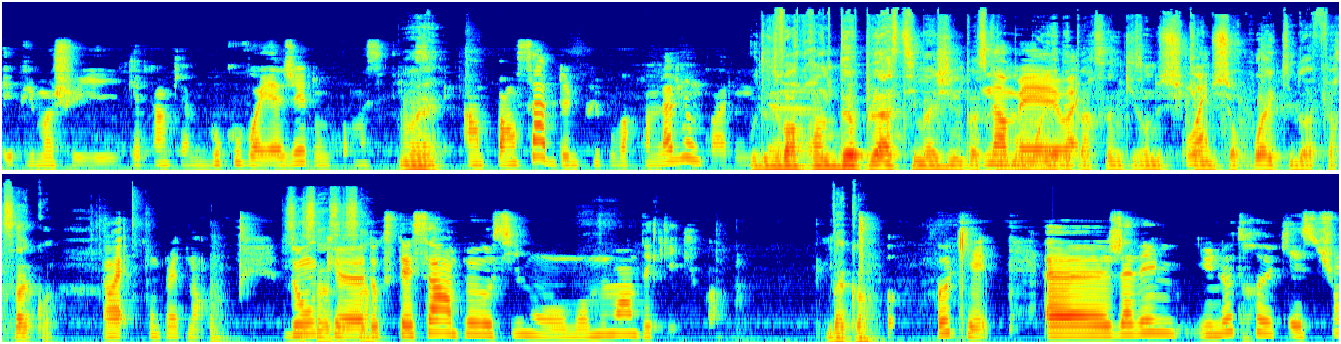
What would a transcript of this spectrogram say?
et puis moi je suis quelqu'un qui aime beaucoup voyager donc pour moi c'était Ouais. impensable de ne plus pouvoir prendre l'avion quoi Donc, Ou de devoir euh, prendre deux places, t'imagines, parce qu'à un moment, il y a des personnes qui ont, du, qui ont Ouais. du surpoids et qui doivent faire ça, quoi. ouais complètement donc ça, euh, donc c'était ça un peu aussi mon, mon moment déclic quoi. D'accord. Ok. Euh, J'avais une, une autre question.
